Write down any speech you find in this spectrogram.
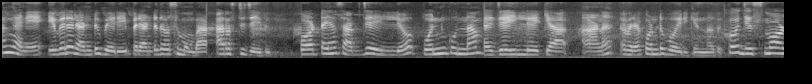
അങ്ങനെ ഇവരെ രണ്ടുപേരെയും ഇപ്പം രണ്ട് ദിവസം മുമ്പ് അറസ്റ്റ് ചെയ്തു. കോട്ടയം സബ് ജയിലിലോ പൊൻകുന്നം ജയിലിലേക്ക് ആണ് ഇവരെ കൊണ്ടുപോയിരിക്കുന്നത്. ഇപ്പോൾ ജിസ്മോൾ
